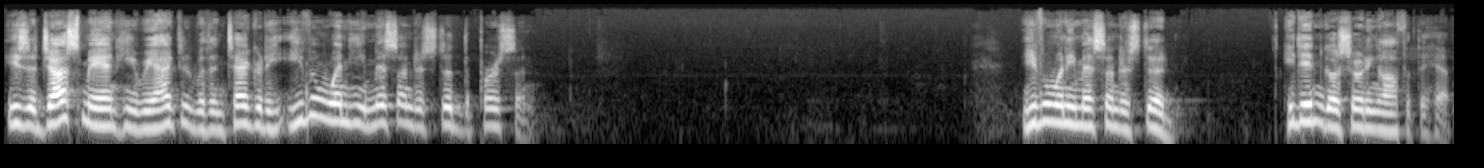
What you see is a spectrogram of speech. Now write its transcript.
He's a just man. He reacted with integrity even when he misunderstood the person. Even when he misunderstood, he didn't go shooting off at the hip.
